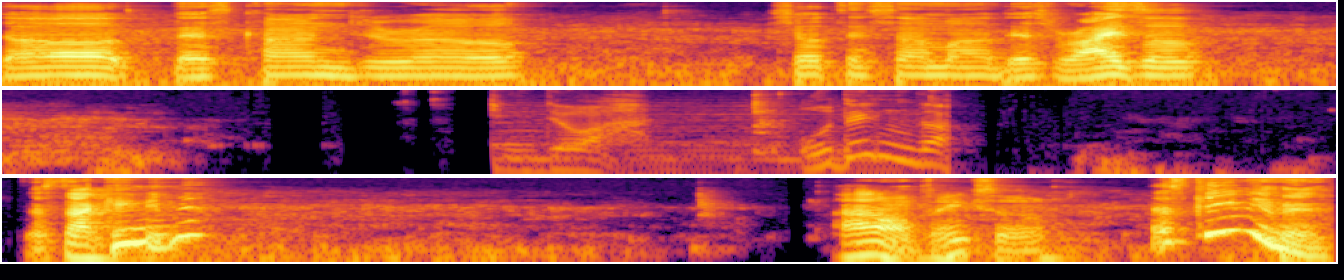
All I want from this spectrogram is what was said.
Dog, that's Kanjuro. Shoten Sama, that's Raizo. That's not Candyman? I don't think so. That's Candyman.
